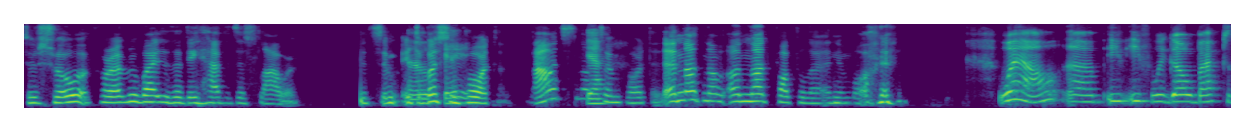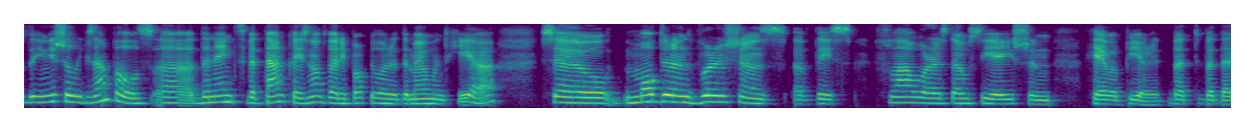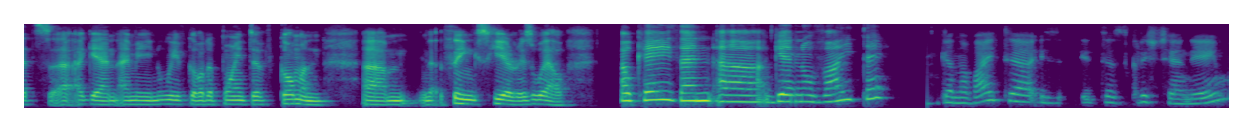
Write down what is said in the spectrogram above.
to show for everybody that they have this flower. It's it's okay. most important. Now it's not yeah. so important and not not uh, not popular anymore. well, uh, if, if we go back to the initial examples, uh, the name Tsvetanka is not very popular at the moment here. So modern versions of this flower association have appeared but but that's uh, again i mean we've got a point of common um, things here as well okay then uh genovaite genovaite is it is christian name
